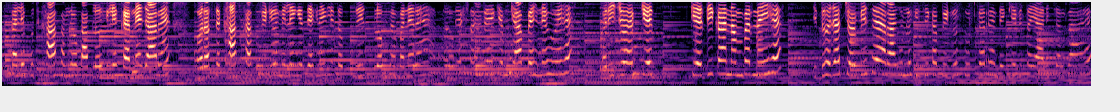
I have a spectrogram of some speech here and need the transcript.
उसका लिए कुछ खास हम लोग आप लोगों के लिए करने जा रहे हैं। और अब से खास खास वीडियो मिलेंगे देखने के लिए तो प्लीज़ ब्लॉग्स में बने रहें। लोग देख सकते हैं कि हम क्या पहने हुए हैं। और ये जो है के, कैदी का नंबर नहीं है ये 2024 है और आज हम लोग इसी का वीडियो शूट कर रहे हैं। देखिए अभी तैयारी चल रहा है।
